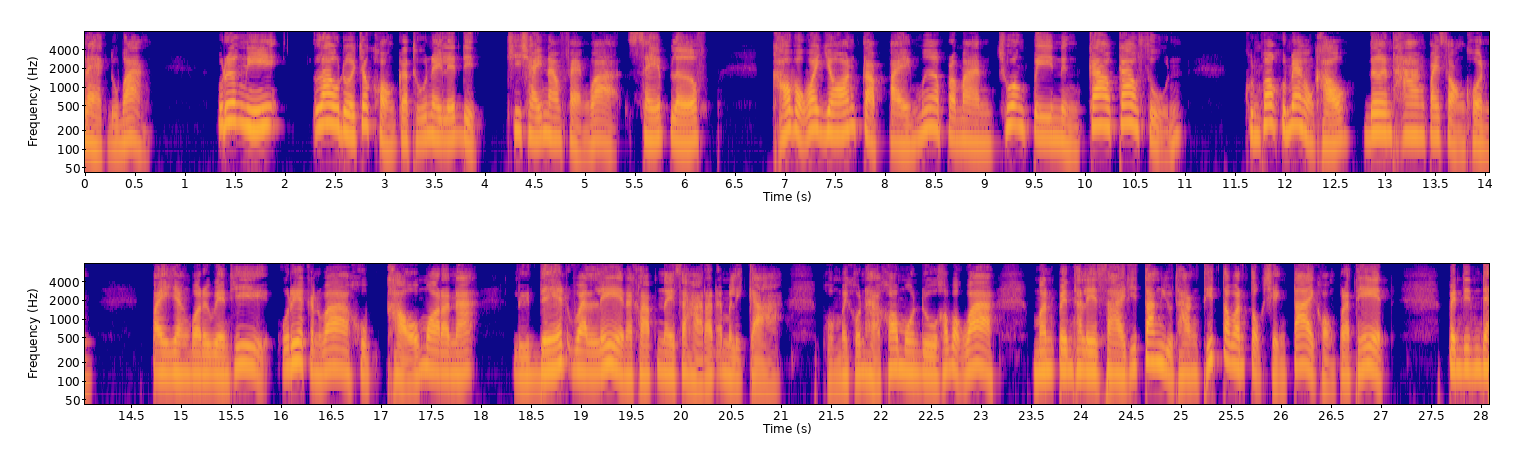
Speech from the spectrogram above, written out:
ปลกๆดูบ้าง เรื่องนี้เล่าโดยเจ้าของกระทู้ใน reddit ที่ใช้นามแฝงว่า Save Love เขาบอกว่าย้อนกลับไปเมื่อประมาณช่วงปี 1990 คุณพ่อคุณแม่ของเขาเดินทางไปสองคน ไปยังบริเวณที่เรียกกันว่า หุบเขามรณะ หรือ Death Valley นะครับ ในสหรัฐอเมริกา ผมไปค้นหาข้อมูลดูเขาบอกว่า มันเป็นทะเลทรายที่ตั้งอยู่ทางทิศตะวันตกเฉียงใต้ของประเทศ เป็นดินแด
